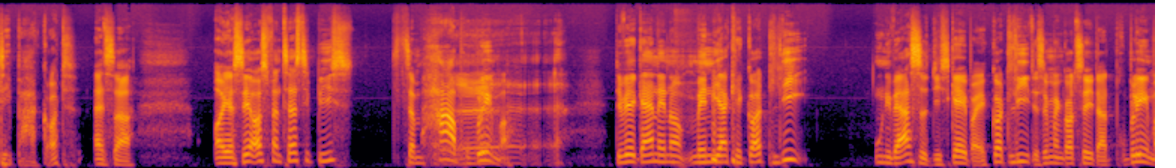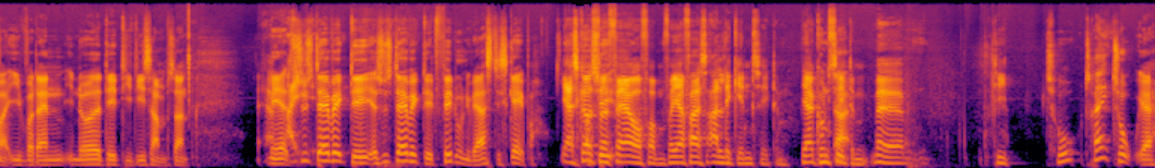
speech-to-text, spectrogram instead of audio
det er bare godt. Altså, og jeg ser også Fantastic Beasts, som har problemer. Det vil jeg gerne indrømme, men jeg kan godt lide universet, de skaber. Jeg kan godt lide det, så kan man godt se, at der er problemer i, hvordan i noget af det, de ligesom sådan... Men jeg synes stadigvæk, det, jeg synes stadigvæk, det er et fedt univers, de skaber. Jeg skal også det, være færre over for dem, for jeg har faktisk aldrig genset dem. Jeg har kun set nej. dem. Øh, de to, tre? To, ja.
